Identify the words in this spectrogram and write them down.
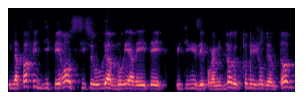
Il n'a pas fait de différence si ce lulav volé avait été utilisé pour un mitzvah le premier jour du Yom Tov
